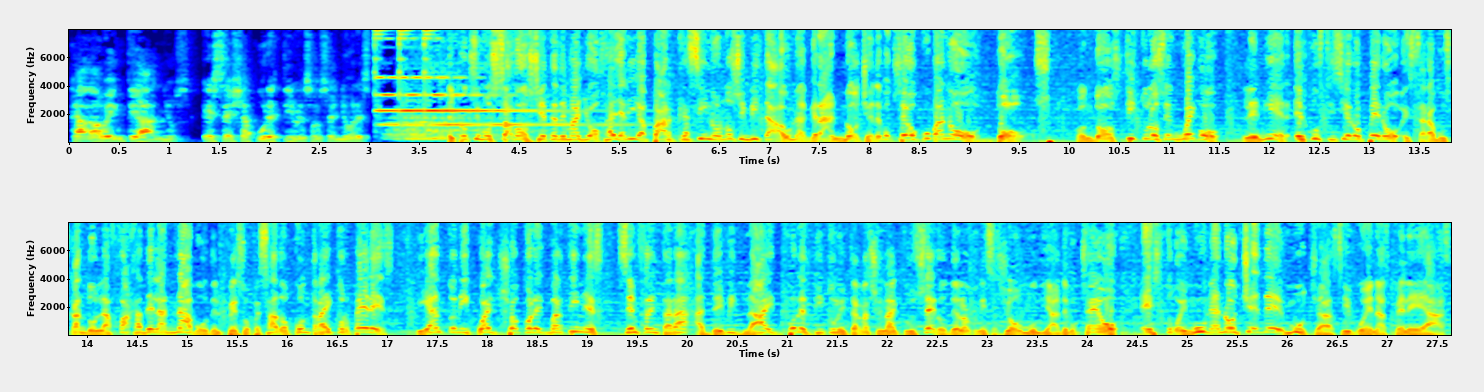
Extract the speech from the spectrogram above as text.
cada 20 años. Ese es Shakur Stevenson, señores. El próximo sábado 7 de mayo, Hialeah Park Casino nos invita a una gran noche de boxeo cubano 2. Con dos títulos en juego, Lenier, el justiciero pero, estará buscando la faja de la nabo del peso pesado contra Héctor Pérez y Anthony White Chocolate Martínez se enfrentará a David Light por el título internacional crucero de la Organización Mundial de Boxeo. Esto en una noche de muchas y buenas peleas.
